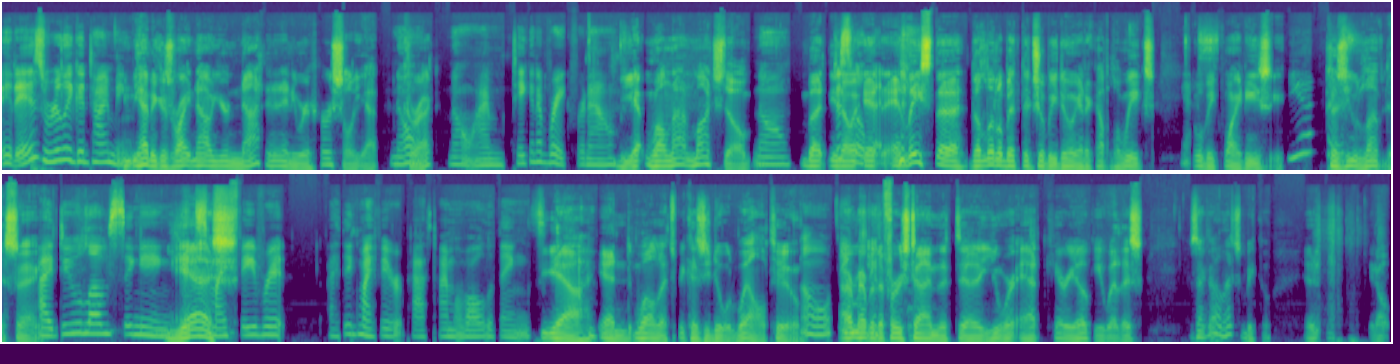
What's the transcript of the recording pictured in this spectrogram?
It is really good timing. Yeah, because right now you're not in any rehearsal yet, No. correct? No, I'm taking a break for now. Yeah, well, not much though. No. But you know, at, at least the the little bit that you'll be doing in a couple of weeks Yes. will be quite easy Yeah. because you love to sing. I do love singing. Yes. It's my favorite, I think my favorite pastime of all the things. yeah, and well, that's because you do it well too. Oh, I remember thank the first time that uh, you were at karaoke with us. It's like, oh, this would be cool. You know,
